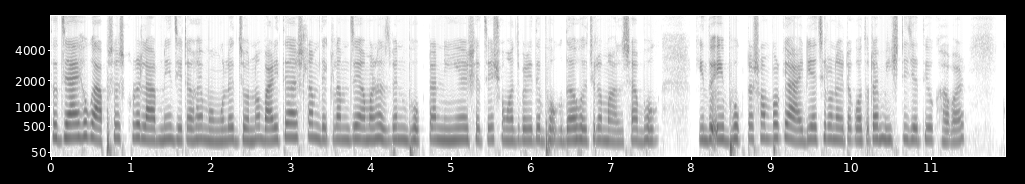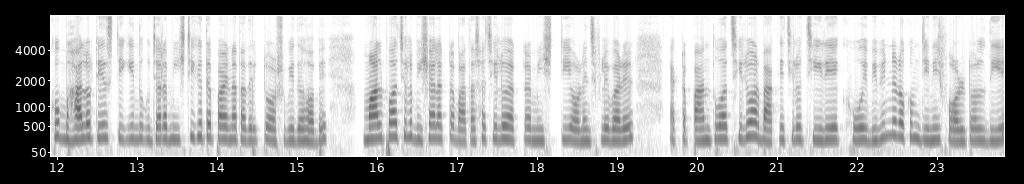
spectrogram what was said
তো যাই হোক, আফসোস করে লাভ নেই, যেটা হয় মঙ্গলের জন্য। বাড়িতে আসলাম, দেখলাম যে আমার হাজব্যান্ড ভোগটা নিয়ে এসেছে। সমাজ বাড়িতে ভোগ দেওয়া হয়েছিল, মালসা ভোগ। কিন্তু এই ভোগটা সম্পর্কে আইডিয়া ছিল না, এটা কতটা মিষ্টি জাতীয় খাবার। খুব ভালো টেস্টি কিন্তু যারা মিষ্টি খেতে পারে না, তাদের একটু অসুবিধা হবে। মালপোয়া ছিল, বিশাল একটা বাতাসা ছিল, একটা মিষ্টি অরেঞ্জ ফ্লেভারের একটা পান্তুয়া ছিল, আর বাকি ছিল চিড়ে, খই, বিভিন্ন রকম জিনিস ফল টল দিয়ে।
